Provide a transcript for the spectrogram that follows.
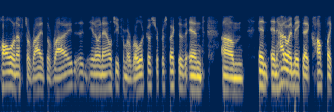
tall enough to ride the ride? Uh, you know, analogy from a roller coaster perspective, and um, and and how do I make that complex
